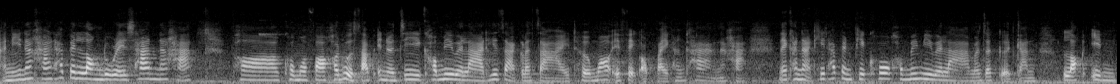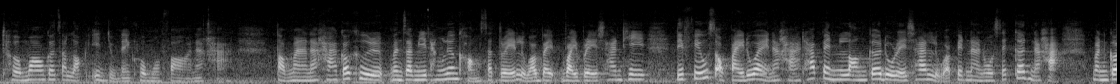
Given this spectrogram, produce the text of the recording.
อันนี้นะคะถ้าเป็น long duration นะคะ พอโครโมฟอร์เขาดูดซับ energy เขามีเวลาที่จะกระจาย thermal effect ออกไปข้างๆนะคะ ในขณะที่ถ้าเป็นพิโคเขาไม่มีเวลามันจะเกิดการ lock in thermal ก็จะ lock in อยู่ในโครโมฟอร์นะคะต่อมานะคะก็คือมันจะมีทั้งเรื่องของ stress หรือว่า vibration ที่ diffuse ออกไปด้วยนะคะ ถ้าเป็น longer duration หรือว่าเป็น nanosecond นะคะ มันก็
